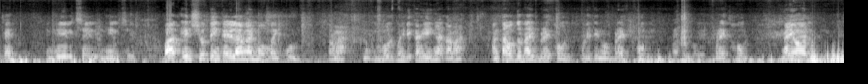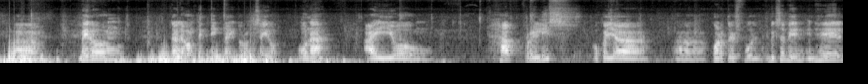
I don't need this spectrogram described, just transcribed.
Okay? Inhale, exhale, inhale, exhale. But in shooting, kailangan mo may hold. Tama? Yung i-hold mo, hindi ka hinga. Tama? Ang tawag doon ay breath hold. Ulitin mo, breath hold Breath hold. breath hold. Ngayon, um, mayroong dalawang technique na ituro ko sa iyo. Una ay yung half release o kaya uh, quarter spool. Ibig sabihin, inhale,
